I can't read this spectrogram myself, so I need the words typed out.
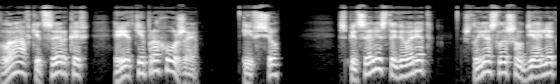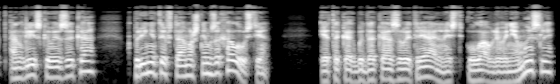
лавки, церковь, редкие прохожие. И все. Специалисты говорят, что я слышал диалект английского языка, принятый в тамошнем захолустье. Это как бы доказывает реальность улавливания мысли,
